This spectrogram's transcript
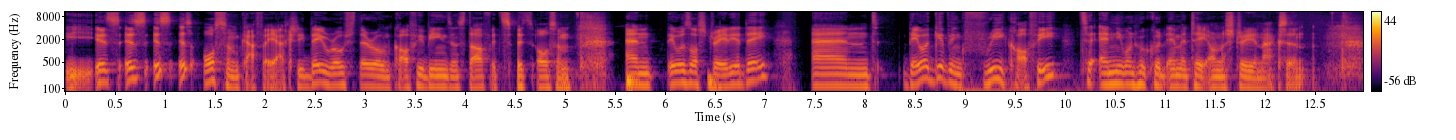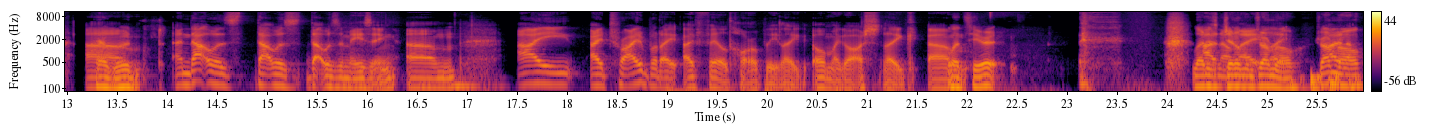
It's, it's it's it's awesome cafe actually. They roast their own coffee beans and stuff. It's it's awesome, and it was Australia Day, and they were giving free coffee to anyone who could imitate an Australian accent. Um, good. and that was that was that was amazing. Um, I I tried, but I I failed horribly. Like oh my gosh, like um, Let's hear it. Ladies and gentlemen, mate, drum like, roll. Drum I roll.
